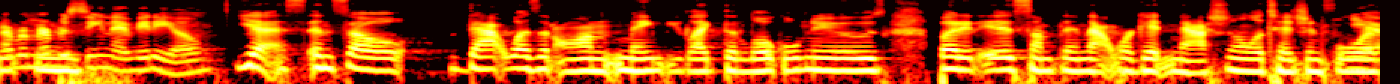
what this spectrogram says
I remember mm, seeing that video. Yes. And so that wasn't on maybe like the local news, but it is something that we're getting national attention for. Yeah.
